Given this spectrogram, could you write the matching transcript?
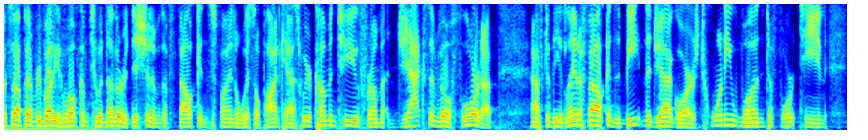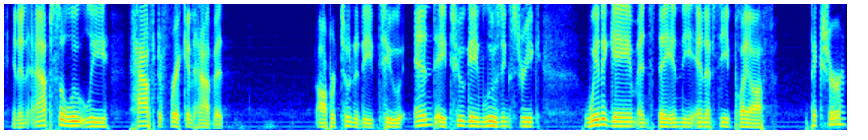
What's up, everybody, and welcome to another edition of the Falcons Final Whistle podcast. We're coming to you from Jacksonville, Florida, after the Atlanta Falcons beat the Jaguars 21 to 14 in an absolutely have to frickin' have it opportunity to end a two-game losing streak, win a game, and stay in the NFC playoff picture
